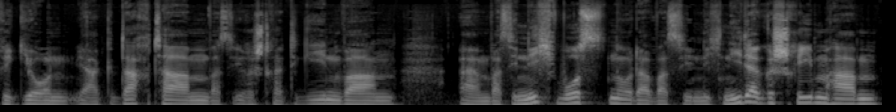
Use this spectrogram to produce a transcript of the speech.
Region ja gedacht haben, was ihre Strategien waren, ähm, was sie nicht wussten oder was sie nicht niedergeschrieben haben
